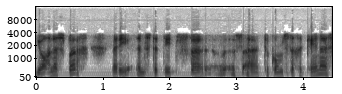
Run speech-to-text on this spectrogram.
Johannesburg by die Instituut vir uh, Toekomstige Kennis.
